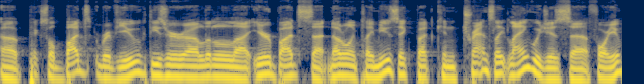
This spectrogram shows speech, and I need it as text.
uh, Pixel Buds review. These are uh, little uh, earbuds that not only play music but can translate languages uh, for you.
